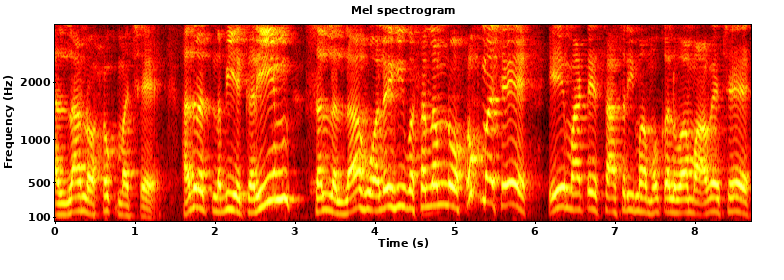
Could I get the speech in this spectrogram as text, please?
અલ્લાહનો હુક્મ છે. હઝરત નબી કરીમ સલ્લાહુ અલહી વસલ્લમનો હુક્મ છે. એ માટે સાસરીમાં મોકલવામાં આવે છે.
